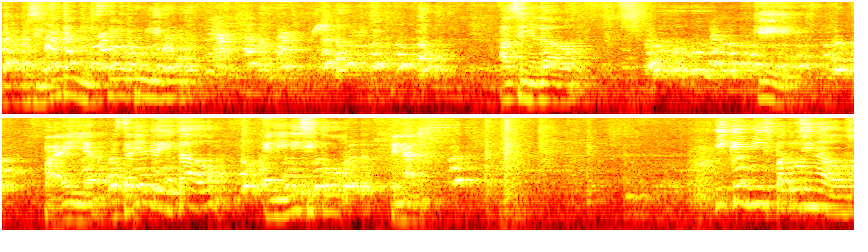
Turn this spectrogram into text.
la representante del Ministerio Público ha señalado que para ella estaría acreditado el ilícito penal y que mis patrocinados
